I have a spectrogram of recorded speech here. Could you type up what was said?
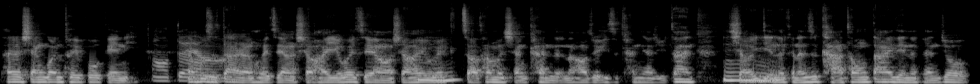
他有相关推播给你。哦对啊，那不止大人会这样，小孩也会这样哦。小孩也会嗯找他们想看的，然后就一直看下去。但小一点的可能是卡通，大一点的可能就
